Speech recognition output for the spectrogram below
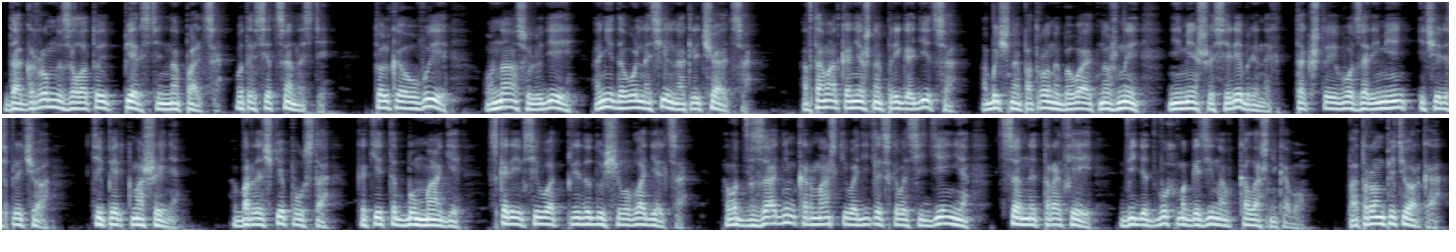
да огромный золотой перстень на пальце. Вот и все ценности. Только, увы, у нас, у людей, они довольно сильно отличаются. Автомат, конечно, пригодится. Обычно патроны бывают нужны не меньше серебряных, так что его за ремень и через плечо. Теперь к машине. В бардачке пусто. Какие-то бумаги, скорее всего, от предыдущего владельца. А вот в заднем кармашке водительского сиденья ценный трофей в виде двух магазинов Калашникову. Патрон «пятерка».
